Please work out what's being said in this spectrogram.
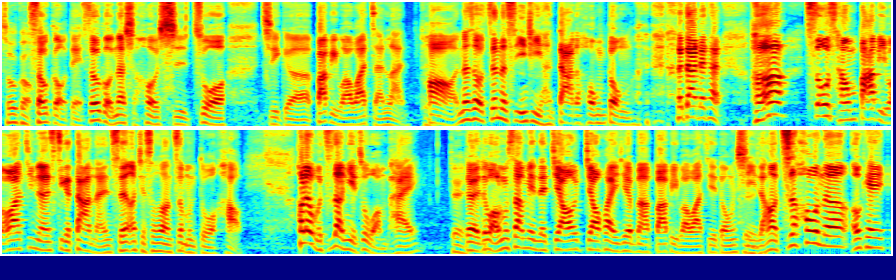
SOGO。SOGO，SOGO 对，SOGO 那时候是做这个芭比娃娃展览，好、哦，那时候真的是引起很大的轰动，大家看，哈，收藏芭比娃娃竟然是一个大男生，而且收藏这么多，好，后来我知道你也做网拍，对，对，在网络上面在交交换一些芭芭比娃娃这些东西，然后之后呢，OK，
